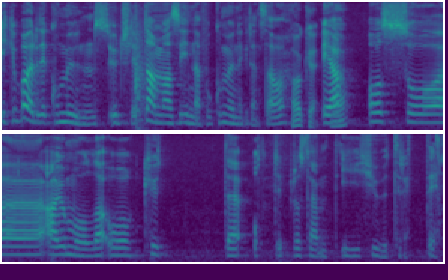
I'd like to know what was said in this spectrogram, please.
ikke bare kommunens utslipp, da, men altså innenfor kommunegrensa òg. Okay, ja. ja. Og så er jo målet å kutte 80% i 2030.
